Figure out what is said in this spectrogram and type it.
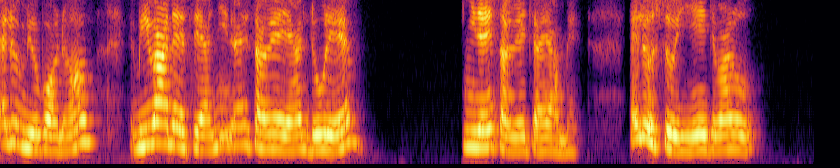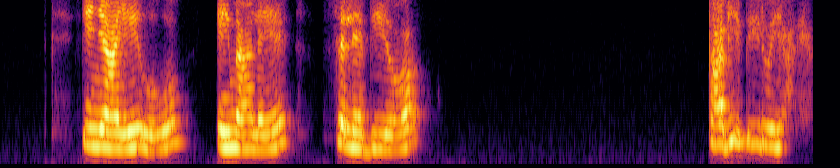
အဲ့လိုမျိုးပေါ့နော်မိဘနဲ့ဆရာညှိနှိုင်းဆောင်ရွက်ရန်လိုတယ်ညှိနှိုင်းဆောင်ရွက်ကြရမယ်အဲ့လိုဆိုရင်ကျမတို့ပညာရေးကိုအိမ်မှာလည်းဆက်လက်ပြီးတော့အားပြည့်ပေးလို့ရတယ်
